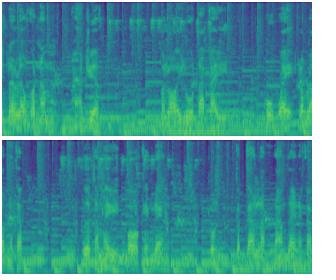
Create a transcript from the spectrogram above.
ร็จแล้วเราก็นำหาเชือก มาร้อยรูตาไก่ผูกไว้รอบๆนะครับ เพื่อทำให้บ่อแข็งแรงทนกับการรับน้ำได้นะครับ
